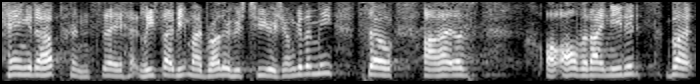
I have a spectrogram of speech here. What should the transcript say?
hang it up and say, at least I beat my brother who's two years younger than me. So uh, that's all, that I needed. But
